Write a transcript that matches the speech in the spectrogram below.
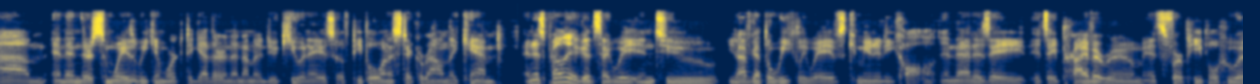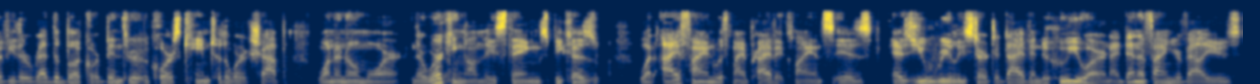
Um, and then there's some ways we can work together and then i'm going to do q&a so if people want to stick around they can. And it's probably a good segue into you know i've got the weekly waves community call and that is a it's a private room. It's for people who have either read the book or been through a course came to the workshop want to know more. They're working on these things because what i find with my private clients is as you really start to dive into who you are and identifying your values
